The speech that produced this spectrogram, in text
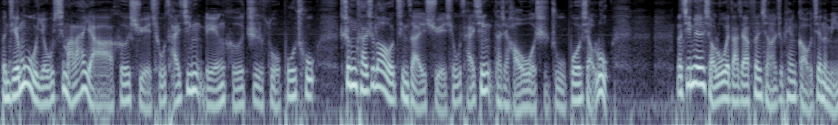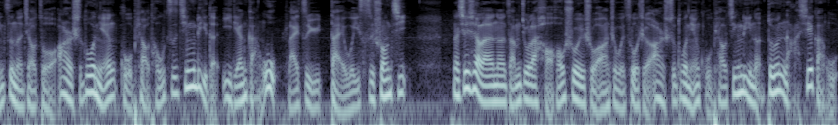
本节目由喜马拉雅和雪球财经联合制作播出，生财之道尽在雪球财经。大家好，我是主播小璐。那今天小璐为大家分享的这篇稿件的名字呢，叫做《二十多年股票投资经历的一点感悟》，来自于戴维斯双击。那接下来呢，咱们就来好好说一说啊，这位作者二十多年股票经历呢，都有哪些感悟？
